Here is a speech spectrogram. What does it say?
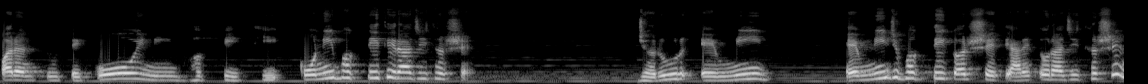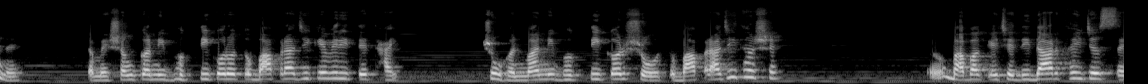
પરંતુ તે કોઈની ભક્તિથી, કોની ભક્તિથી રાજી થશે? જરૂર એમની એમની જ ભક્તિ કરશે ત્યારે તો રાજી થશે ને? તમે શંકરની ભક્તિ કરો તો બાપ રાજી કેવી રીતે થાય? શું હનુમાનની ભક્તિ કરશો તો બાપ રાજી થશે બાબા કહે છે, દીદાર થઈ જશે,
